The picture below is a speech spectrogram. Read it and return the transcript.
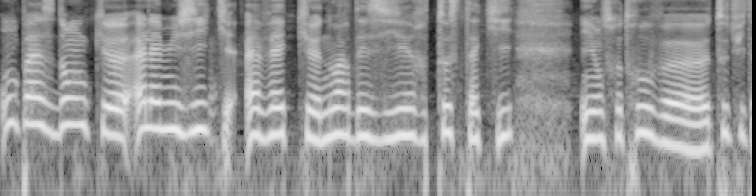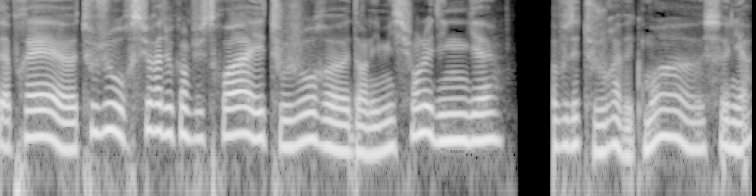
On passe donc à la musique avec Noir Désir Tostaki et on se retrouve tout de suite après, toujours sur Radio Campus 3 et toujours dans l'émission Loading. Vous êtes toujours avec moi, Sonia,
